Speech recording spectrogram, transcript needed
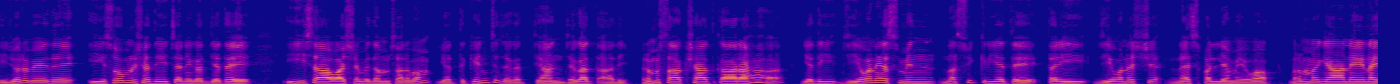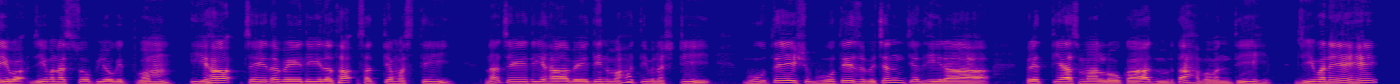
यजुर्वेदे ईशोपनिषदि च निगद्यते ईशावास्यमिदं सर्वं यत् किञ्च जगत्यां जगत् आदि। ब्रह्मसाक्षात्कारः यदि जीवनेऽस्मिन् न स्वीक्रियते, तर्हि जीवनस्य नैष्फल्यमेव। ब्रह्मज्ञानेनैव जीवनस्योपयोगित्वम्। इह चेदवेदीदथ सत्यमस्ति। न चेदिहावेदिन्महति विनष्टि, भूतेषु भूतेषु विचन्त्य धीराः, प्रेत्यास्मान् लोकाद् मृताः भवन्ति। जीवनेः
